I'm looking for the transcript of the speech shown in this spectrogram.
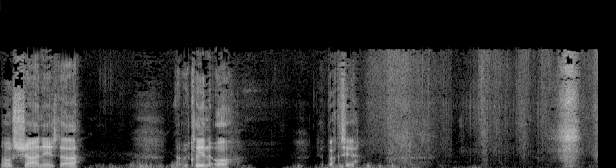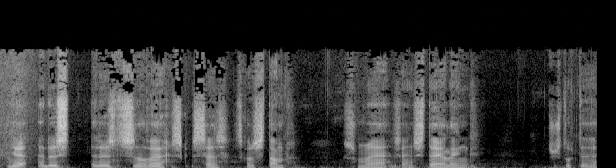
how shiny is that? Let me clean it up. Get back to you. Yeah, it is. It is silver. It says it's got a stamp somewhere saying Sterling just up there.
